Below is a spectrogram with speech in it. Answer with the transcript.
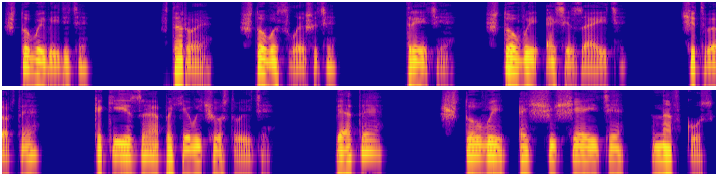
Что вы видите? Второе. Что вы слышите? Третье. Что вы осязаете? Четвертое. Какие запахи вы чувствуете? Пятое что вы ощущаете на вкус.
